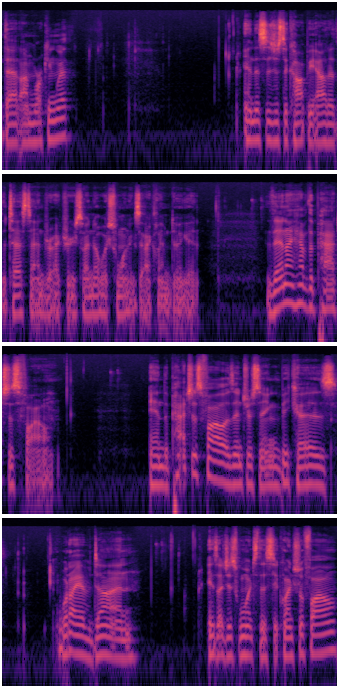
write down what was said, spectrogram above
that I'm working with. And this is just a copy out of the TestStand directory, so I know which one exactly I'm doing it. Then I have the patches file. And the patches file is interesting because what I have done is I just went to the sequential file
